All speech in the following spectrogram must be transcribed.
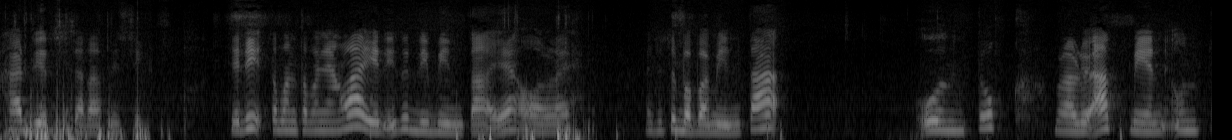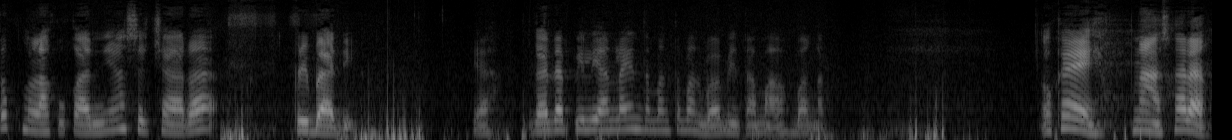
hadir secara fisik. Jadi teman-teman yang lain itu diminta ya oleh itu tuh bapak minta untuk melalui admin untuk melakukannya secara pribadi nggak ada pilihan lain teman-teman. Bapak minta maaf banget. Oke nah sekarang.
